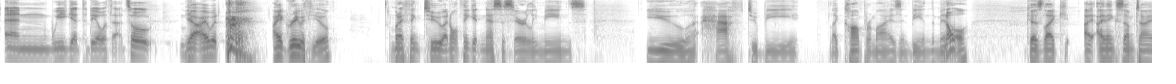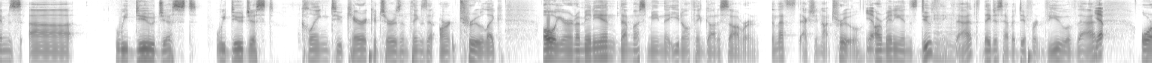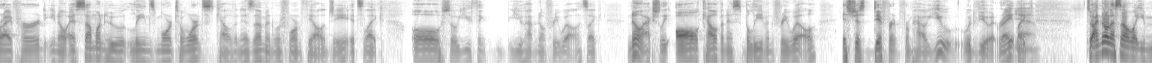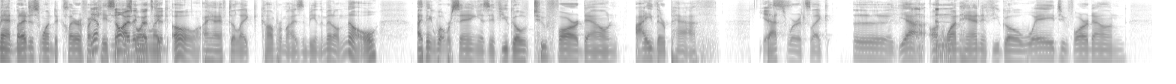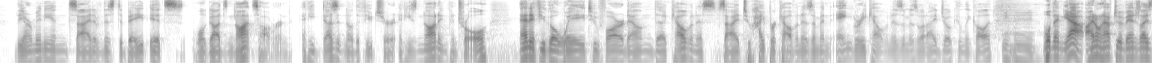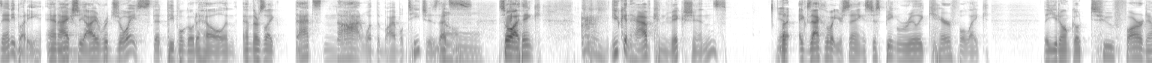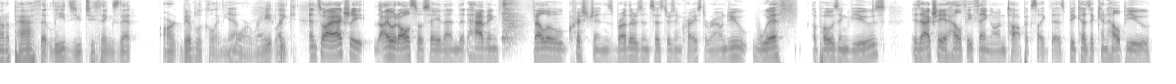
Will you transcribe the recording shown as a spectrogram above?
and we get to deal with that. So, Yeah, I would. I agree with you, but I think too. I don't think it necessarily means you have to be like compromise and be in the middle. Because like I, I think sometimes uh, we do just we do just cling to caricatures and things that aren't true. Like, oh, you're an Arminian, that must mean that you don't think God is sovereign, and that's actually not true. Yep. Arminians do think Mhm. that. They just have a different view of that Yep. Or I've heard, you know, as someone who leans more towards Calvinism and Reformed theology, it's like, oh, so you think you have no free will? It's like, no, actually, all Calvinists believe in free will. It's just different from how you would view it, right? Like, so I know that's not what you meant, but I just wanted to clarify in case No, someone's going like, good. oh, I have to like compromise and be in the middle. No, I think what we're saying is if you go too far down either path, yes. that's where it's like, uh, yeah. And- on and- one hand, if you go way too far down the Arminian side of this debate, it's well, God's not sovereign and He doesn't know the future and He's not in control, And if you go way too far down the Calvinist side to hyper Calvinism and angry Calvinism is what I jokingly call it. Mm-hmm. Well, then yeah, I don't have to evangelize to anybody. And Yeah. actually, I rejoice that people go to hell. And and there's like that's not what the Bible teaches. That's No. so I think you can have convictions, Yeah. but exactly what you're saying. It's just being really careful, like that you don't go too far down a path that leads you to things that aren't biblical anymore, right? Like, And so I actually I would also say then that having fellow Christians, brothers and sisters in Christ around you with opposing views is actually a healthy thing on topics like this because it can help you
